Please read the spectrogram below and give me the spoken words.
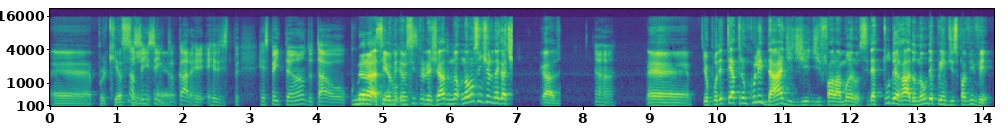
É, porque, assim... Não, sim, sim, cl- claro, re- respe- respeitando tal. Não, não, assim, eu, eu me sinto privilegiado, não, não no sentido negativo, tá ligado? Aham. É, eu poder ter a tranquilidade de, de falar, mano, se der tudo errado, eu não dependo disso pra viver.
